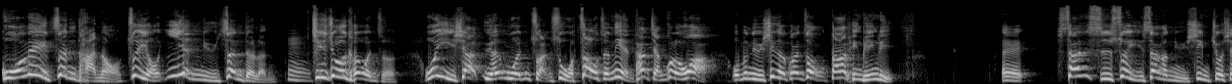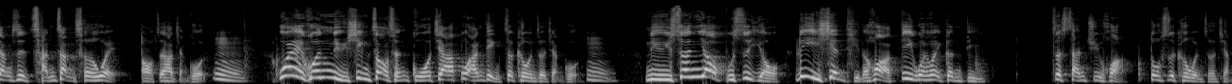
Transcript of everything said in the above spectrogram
国内政坛哦最有厌女症的人，嗯，其实就是柯文哲。我以下原文转述，我照着念他讲过的话。我们女性的观众，大家评评理。哎，三十岁以上的女性就像是残障车位哦，这他讲过了。嗯，未婚女性造成国家不安定，这柯文哲讲过。嗯，女生要不是有立腺体的话，地位会更低。这三句话都是柯文哲讲。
